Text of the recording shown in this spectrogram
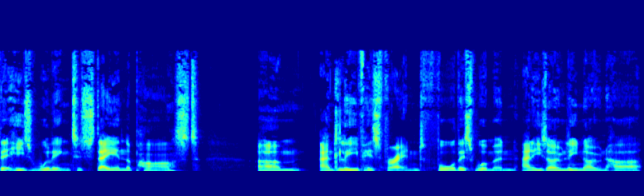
that he's willing to stay in the past um, and leave his friend for this woman, and he's only known her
